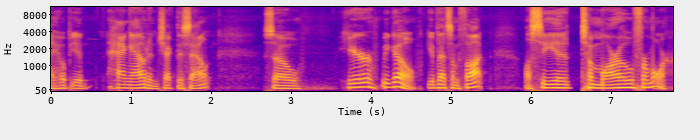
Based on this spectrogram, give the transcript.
I hope you hang out and check this out. So here we go. Give that some thought. I'll see you tomorrow for more.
